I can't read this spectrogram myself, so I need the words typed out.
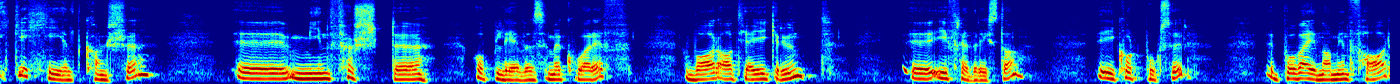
ikke helt, kanskje. Eh, min første opplevelse med KrF var at jeg gikk rundt eh, i Fredrikstad i kortbukser på vegne av min far,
